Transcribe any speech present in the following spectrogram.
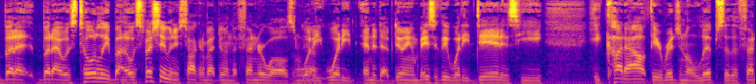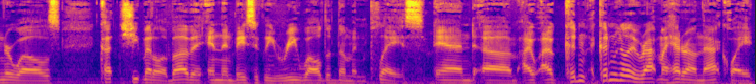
but I, but I was totally, but especially when he's talking about doing the fender wells and what Yeah. he what he ended up doing. Basically, what he did is he he cut out the original lips of the fender wells, cut sheet metal above it, and then basically re-welded them in place. And um, I, I couldn't I couldn't really wrap my head around that quite.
